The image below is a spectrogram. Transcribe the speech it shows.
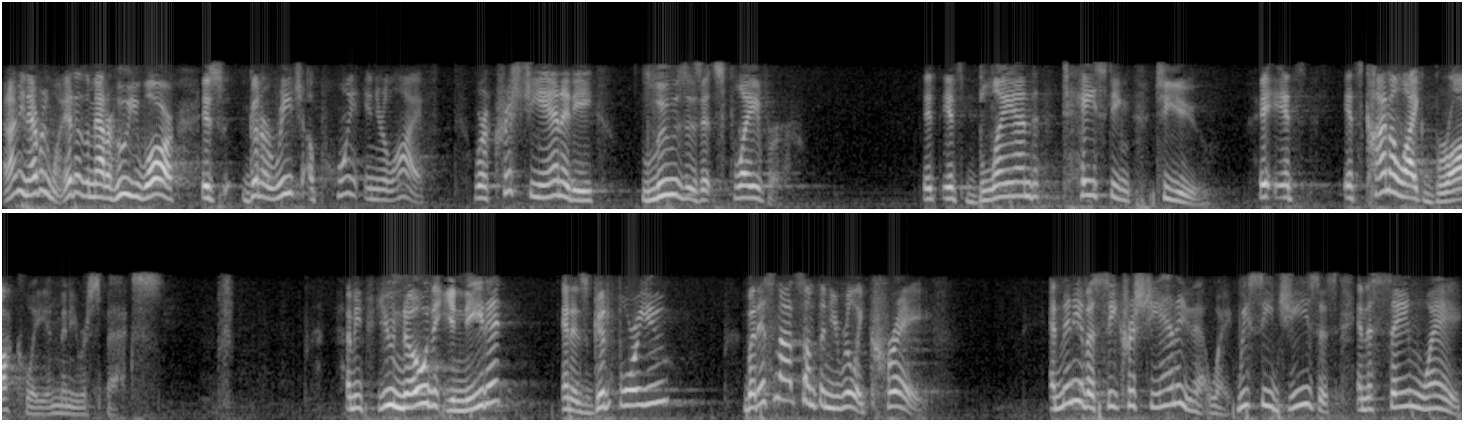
and I mean everyone, it doesn't matter who you are, is going to reach a point in your life where Christianity loses its flavor. It, it's bland tasting to you. It, it's, it's kind of like broccoli in many respects. I mean, you know that you need it and it's good for you, but it's not something you really crave. And many of us see Christianity that way. We see Jesus in the same way.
